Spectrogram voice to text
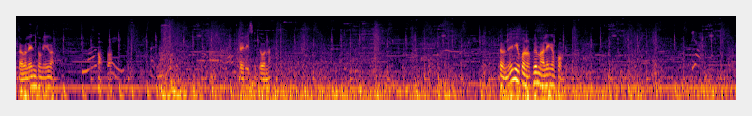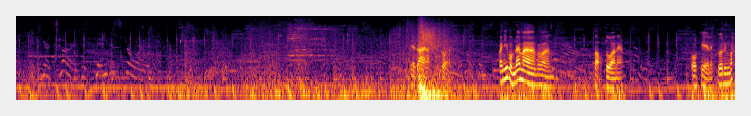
เดี๋ยวเราเล่นตรงนี้ก่อน สองตัว เคยรีสิโดนเนอะแต่มันไม่มีคนมาขึ้นมาเล่นกับผม Your turret has been destroyed. เนี่ยได้นะสวยวันนี้ผมได้มาประมาณสองตัวนะครับ โอเคเลย ตัวหนึ่งปะ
